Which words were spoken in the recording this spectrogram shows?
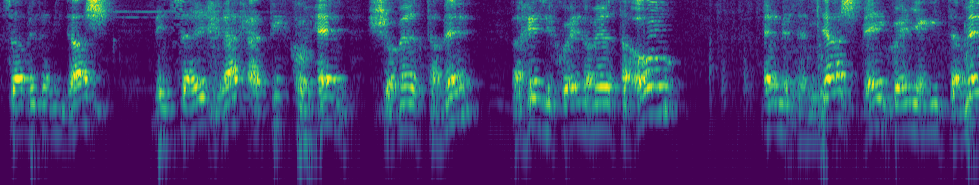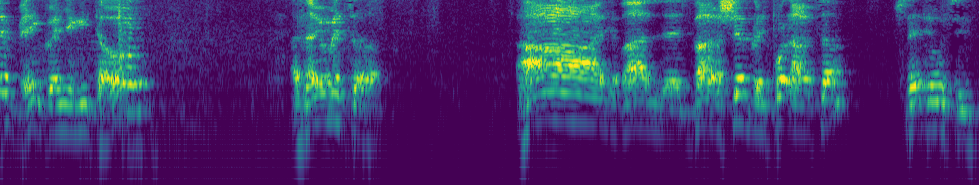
צר בית המקדש, וצריך רק על פי כהן שאומר טמא, ואחרי זה כהן אומר טהור, אין בית המקדש, ואין כהן יגיד טמא, ואין כהן יגיד טהור, אז היום אין צרה. אה, אבל דבר השם לא יפול ארצה, שני תירוצים.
